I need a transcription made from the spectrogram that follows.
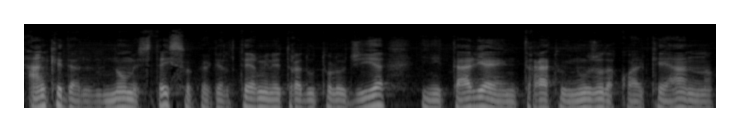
anche dal nome stesso, perché il termine tradutologia in Italia è entrato in uso da qualche anno,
